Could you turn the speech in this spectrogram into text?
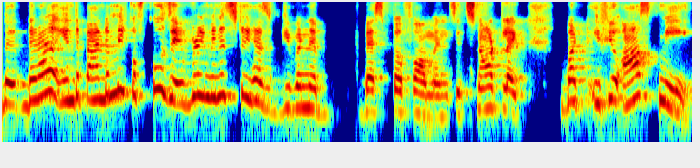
the, there are in the pandemic, of course, every ministry has given a best performance. It's not like, but if you ask me,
